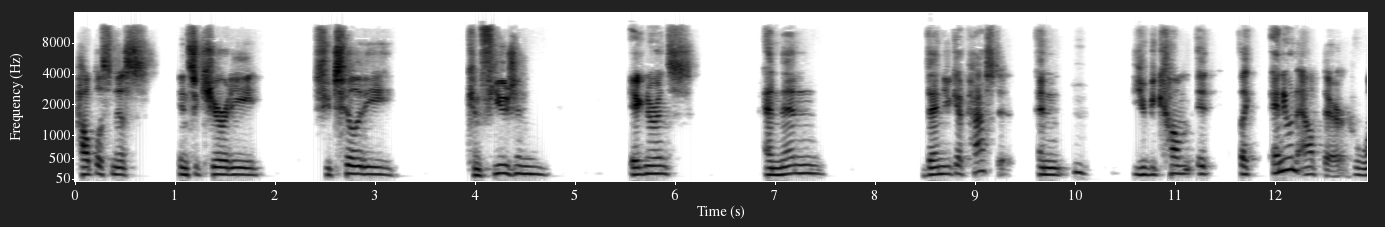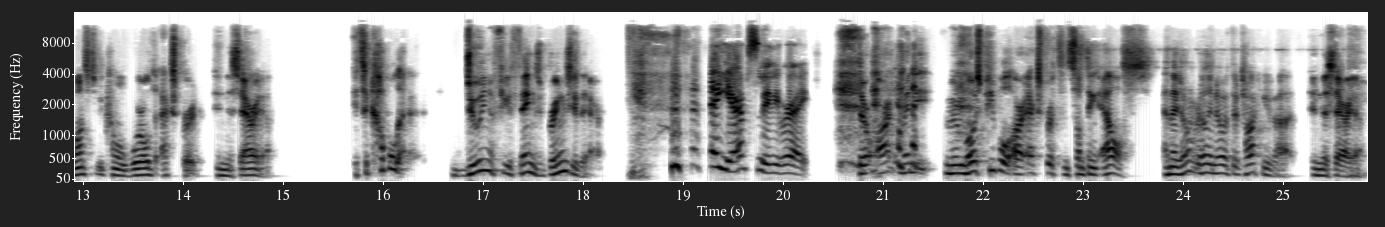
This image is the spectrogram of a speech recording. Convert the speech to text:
helplessness, insecurity, futility, confusion, ignorance, and then then you get past it. And hmm. you become it like anyone out there who wants to become a world expert in this area it's a couple of, doing a few things brings you there. You're absolutely right. There aren't many I mean, most people are experts in something else and they don't really know what they're talking about in this area.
